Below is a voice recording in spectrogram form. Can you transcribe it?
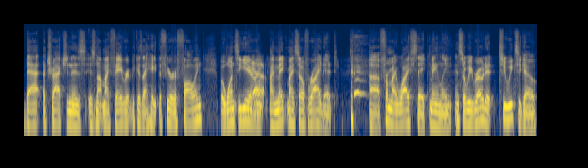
that attraction is is not my favorite because I hate the fear of falling. But once a year, Yeah. I, I make myself ride it uh, for my wife's sake mainly, and so we rode it two weeks ago.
